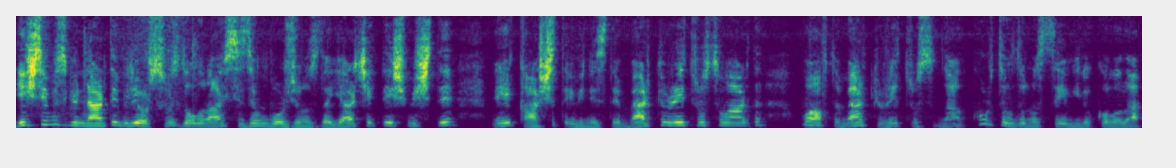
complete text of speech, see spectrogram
Geçtiğimiz günlerde biliyorsunuz Dolunay sizin burcunuzda gerçekleşmişti ve karşıt evinizde Merkür Retrosu vardı. Bu hafta Merkür Retrosu'ndan kurtuldunuz sevgili kovalar.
